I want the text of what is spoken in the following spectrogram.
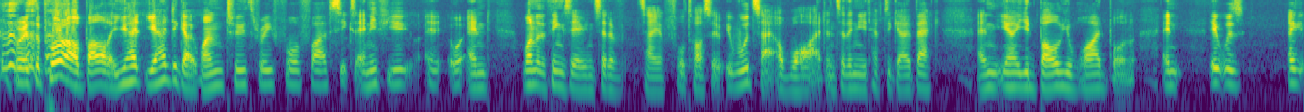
Whereas the poor old bowler, you had you had to go one, two, three, four, five, six, and if you and one of the things there instead of say a full toss, it, it would say a wide, and so then you'd have to go back and you know you'd bowl your wide ball, and it was. eh,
